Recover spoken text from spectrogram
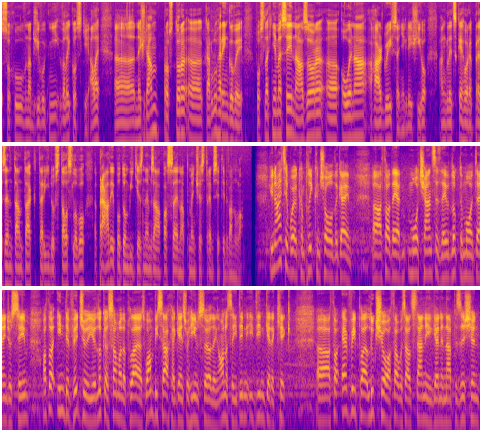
sochu v nadživotní velikosti. Ale uh, než dám prostor Karlu Herringovi, poslechněme si názor Owena Hargreavese, někdejšího anglického reprezentanta, který dostal slovo právě po tom vítězném zápase nad Manchesterem City 2-0. United were in complete control of the game. Uh, I thought they had more chances. They looked a more dangerous team. I thought individually, you look at some of the players. Wan Bissaka against Raheem Sterling. Honestly, he didn't he didn't get a kick. Uh, I thought every player. Luke Shaw, I thought was outstanding again in that position.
